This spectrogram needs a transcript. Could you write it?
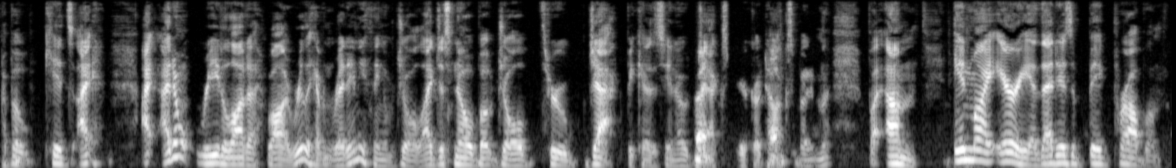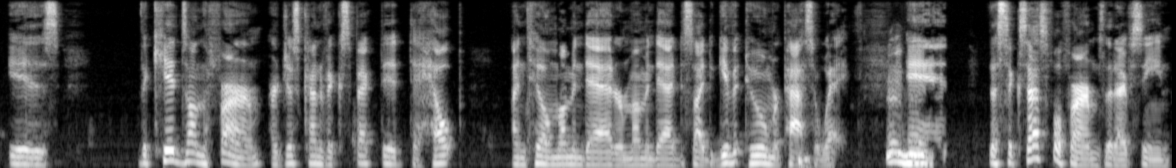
about kids, I, I I don't read a lot of. Well, I really haven't read anything of Joel. I just know about Joel through Jack because you know Right. Jack Spirko talks about him. But um, in my area, that is a big problem. Is the kids on the farm are just kind of expected to help until mom and dad or mom and dad decide to give it to them or pass away. Mhm. And the successful farms that I've seen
